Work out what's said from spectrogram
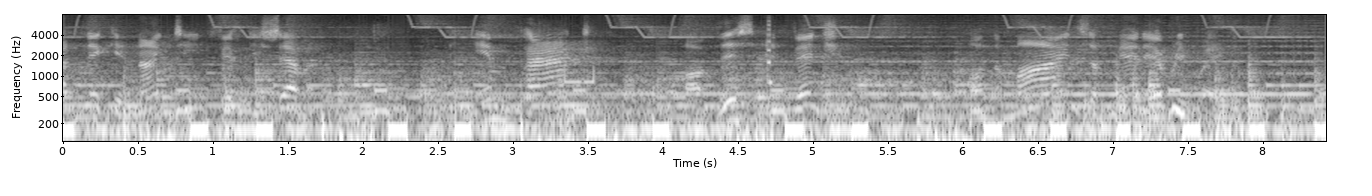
Sputnik in 1957, the impact of this invention on the minds of men everywhere.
